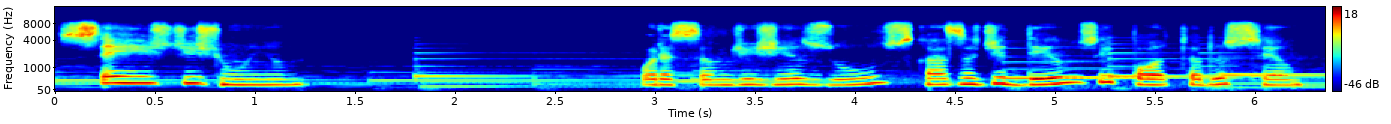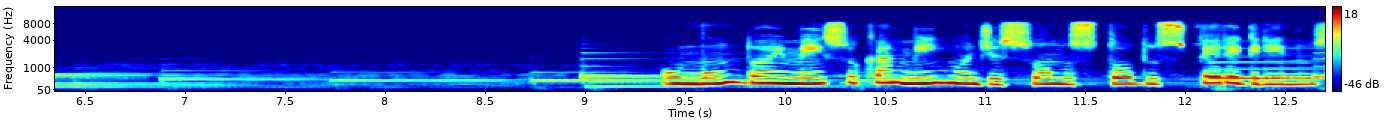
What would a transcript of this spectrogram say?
6 de junho. Coração de Jesus, casa de Deus e porta do céu. O mundo é um imenso caminho onde somos todos peregrinos.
